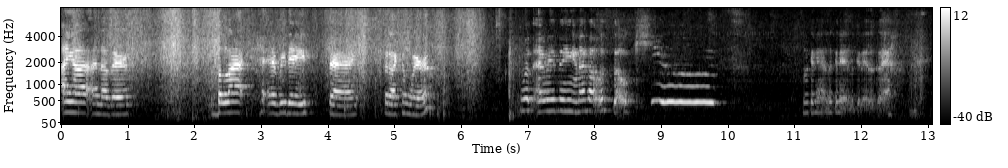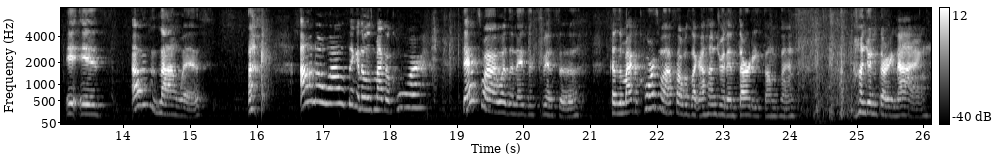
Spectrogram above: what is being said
I got another black everyday bag that I can wear with everything and I thought was so cute. Look at that, look at that, look at that, look at that. It is, oh this is Nine West. I don't know why I was thinking it was Michael Kors. That's why it wasn't as expensive. Because the Michael Kors one I saw was like 130 something. 139.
